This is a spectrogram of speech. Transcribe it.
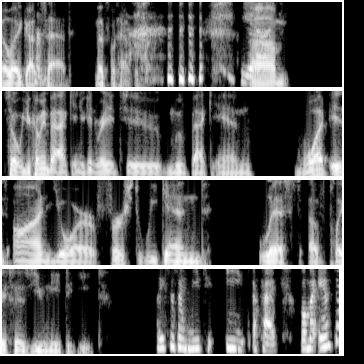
LA got sad. That's what happened. Yeah. Um, so you're coming back and you're getting ready to move back in. What is on your first weekend list of places you need to eat? Places I need to eat. Okay. Well, my answer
